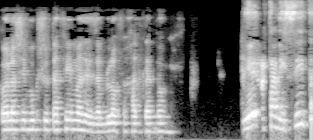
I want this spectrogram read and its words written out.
כל השיווק שותפים הזה זה בלוף אחד גדול. אתה ניסית?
